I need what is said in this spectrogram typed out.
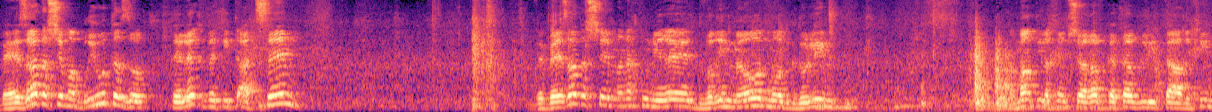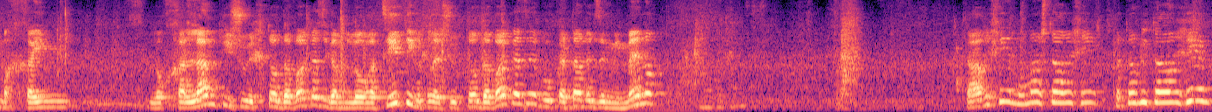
בעזרת השם הבריאות הזאת תלך ותתעצם ובעזרת השם אנחנו נראה דברים מאוד מאוד גדולים. אמרתי לכם שהרב כתב לי תאריכים בחיים, לא חלמתי שהוא יכתוב דבר כזה, גם לא רציתי בכלל שהוא יכתוב דבר כזה, והוא כתב את זה ממנו. תאריכים, ממש תאריכים, כתב לי תאריכים.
